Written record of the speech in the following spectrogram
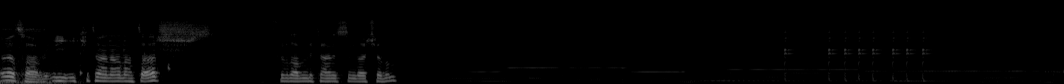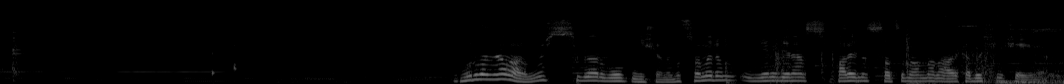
Evet abi iyi iki tane anahtar. Şuradan bir tanesini de açalım. Varmış? Silver Volt nişanı. Bu sanırım yeni gelen parayla satın alınan arkadaşın şeyi yani.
